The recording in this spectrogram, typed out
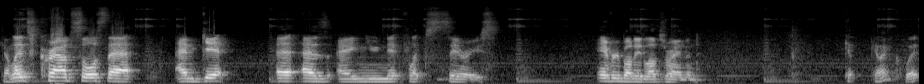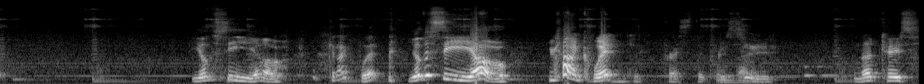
Come on. let's crowdsource that and get it as a new Netflix series. Everybody Loves Raymond. Can, can I quit? You're the CEO. Can I quit? You're the CEO. You can't quit. Just press the green button. In that case,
